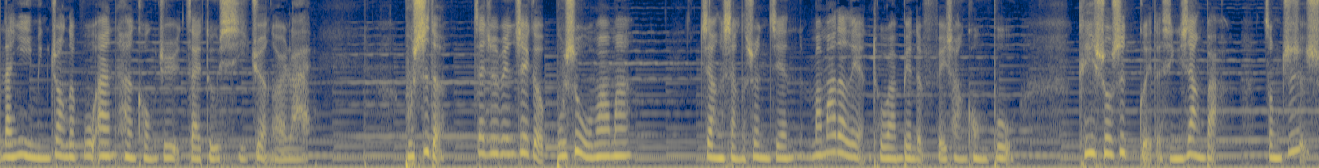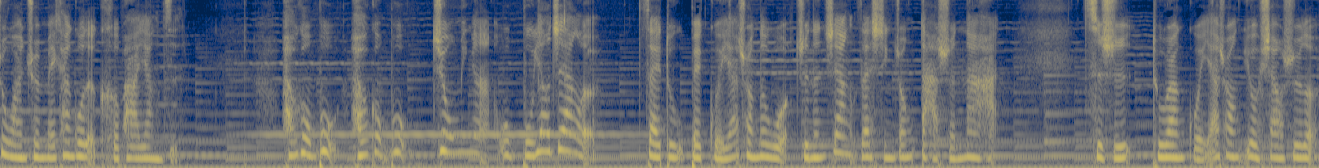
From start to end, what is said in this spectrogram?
难以名状的不安和恐惧再度席卷而来。不是的，在这边这个不是我妈妈。这样想的瞬间，妈妈的脸突然变得非常恐怖，可以说是鬼的形象吧。总之是完全没看过的可怕样子，好恐怖，好恐怖！救命啊！我不要这样了！再度被鬼压床的我，只能这样在心中大声呐喊。此时，突然鬼压床又消失了，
